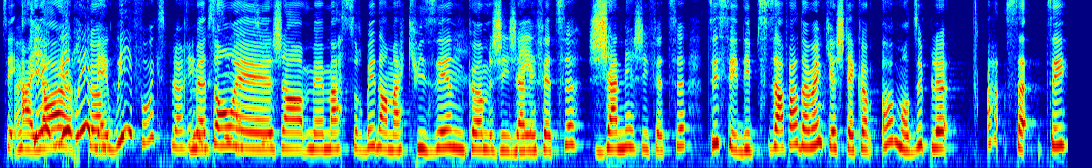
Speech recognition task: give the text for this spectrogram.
sais, ailleurs. oui, oui, comme, mais oui, il faut explorer Mettons, aussi euh, genre, me masturber dans ma cuisine, comme j'ai jamais Mais- fait ça. Jamais j'ai fait ça. Tu sais, c'est des petites affaires de même que j'étais comme, oh mon Dieu, puis là, ah, ça, tu sais,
